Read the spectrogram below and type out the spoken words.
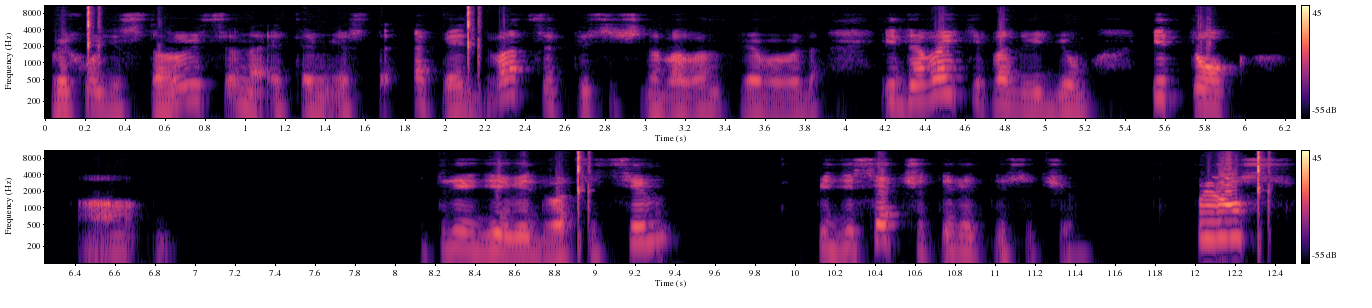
приходит, становится на это место. Опять 20 тысяч на баланс для вывода. И давайте подведем итог. 3, 9, 27, 54 тысячи. Плюс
